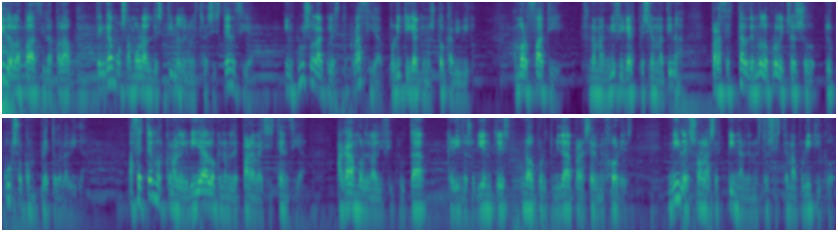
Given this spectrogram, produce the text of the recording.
Pido la paz y la palabra. Tengamos amor al destino de nuestra existencia, incluso a la clestocracia política que nos toca vivir. Amor fati es una magnífica expresión latina para aceptar de modo provechoso el curso completo de la vida. Aceptemos con alegría lo que nos depara la existencia. Hagamos de la dificultad, queridos oyentes, una oportunidad para ser mejores. Miles son las espinas de nuestro sistema político.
